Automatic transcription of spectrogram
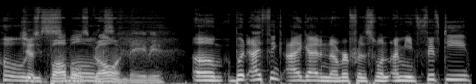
Holy Just bubbles smokes. going, baby. Um, but I think I got a number for this one. I mean, 50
